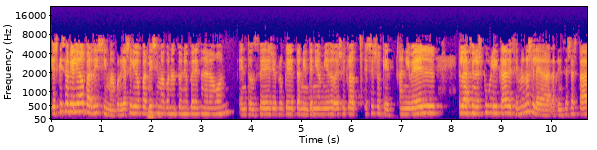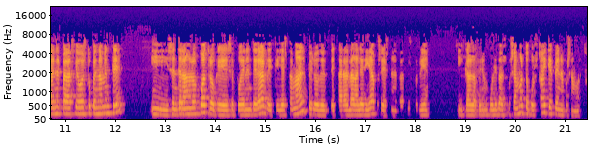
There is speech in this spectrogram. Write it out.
Es que se habría liado pardísima, porque ya se lió pardísima con Antonio Pérez en Aragón, entonces yo creo que también tenían miedo eso. Y claro, es eso que a nivel relaciones públicas, decir, no, no, si la, la princesa está en el palacio estupendamente, y se enteran a los cuatro que se pueden enterar de que ella está mal, pero de, cara a la galería, pues ella está en el palacio súper bien y claro, la opinión pública pues se ha muerto, pues ay, qué pena, pues se ha muerto.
